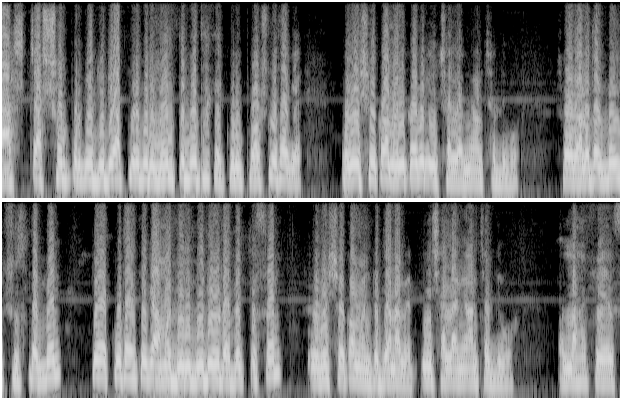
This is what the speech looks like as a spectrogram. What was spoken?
গাছ চাষ সম্পর্কে যদি আপনার কোনো মন্তব্য থাকে, কোনো প্রশ্ন থাকে, অবশ্যই কমেন্ট করবেন ইনশাল্লাহ আমি আনসার দেবো। সবাই ভালো থাকবেন, সুস্থ থাকবেন। কোথায় থেকে আমাদের ভিডিওটা দেখতেছেন, অবশ্যই কমেন্টে জানাবেন। ইনশাল্লাহ আমি আনসার দিব। আল্লাহ হাফেজ।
